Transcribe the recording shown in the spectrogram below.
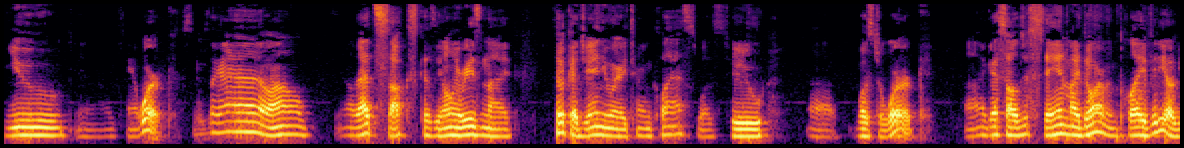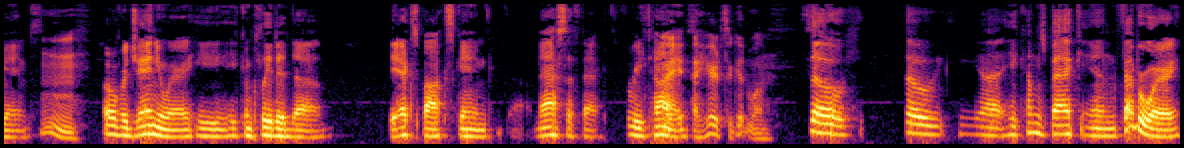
you, you know, can't work. So he's like, ah, well, you know, that sucks because the only reason I took a January term class was to uh, was to work. I guess I'll just stay in my dorm and play video games. Hmm. Over January, he he completed uh, the Xbox game uh, Mass Effect three I, times. I hear it's a good one. So, so he uh, he comes back in February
